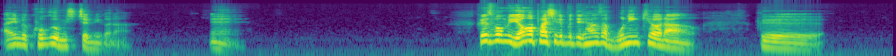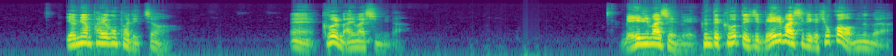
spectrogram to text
아니면 고급 음식점이거나. 예. 그래서 보면 영업하시는 분들이 항상 모닝케어랑 그 여면 808 있죠. 예, 그걸 많이 마십니다. 매일 마셔요, 매일. 근데 그것도 이제 매일 마시니까 효과가 없는 거야.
